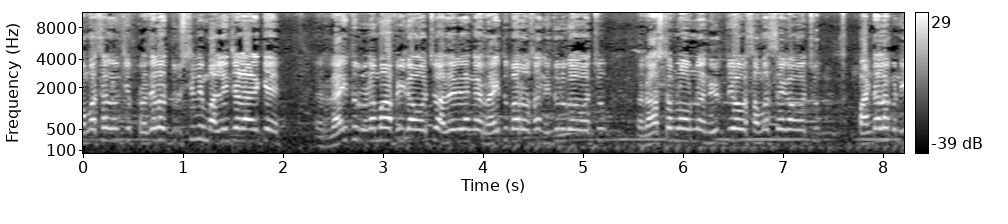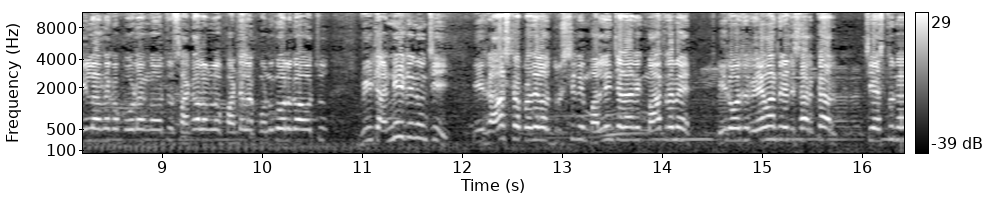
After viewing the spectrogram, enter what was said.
సమస్యల నుంచి ప్రజల దృష్టిని మళ్ళించడానికే రైతు రుణమాఫీ కావచ్చు అదేవిధంగా రైతు భరోసా నిధులు కావచ్చు రాష్ట్రంలో ఉన్న నిరుద్యోగ సమస్య కావచ్చు పంటలకు నీళ్ళు అందకపోవడం కావచ్చు సకాలంలో పంటల కొనుగోలు కావచ్చు వీటన్నిటి నుంచి ఈ రాష్ట్ర ప్రజల దృష్టిని మళ్ళించడానికి మాత్రమే ఈ రోజు రేవంత్ రెడ్డి సర్కార్ చేస్తున్న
